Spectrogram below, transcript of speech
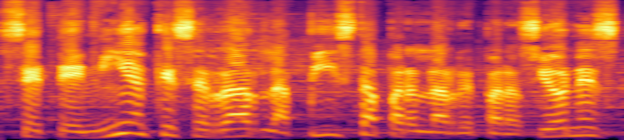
Se tenía que cerrar la pista para las reparaciones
